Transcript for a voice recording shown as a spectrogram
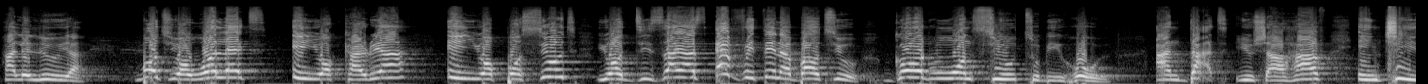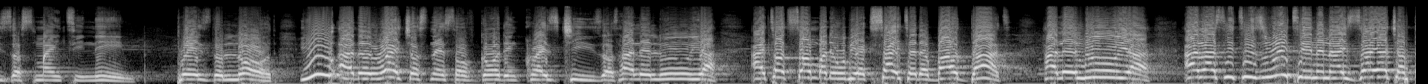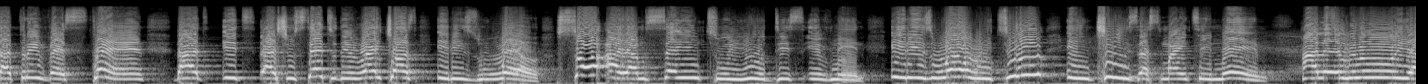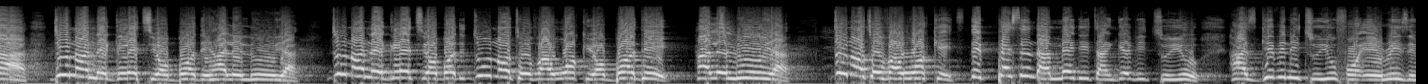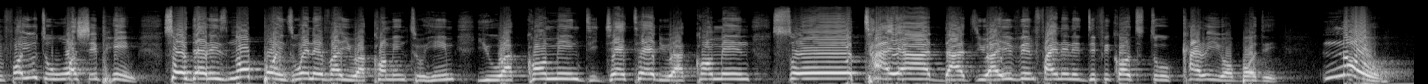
Hallelujah. But your wallet, in your career, in your pursuit, your desires, everything about you. God wants you to be whole and that you shall have in Jesus' mighty name. Praise the Lord. You are the righteousness of God in Christ Jesus. Hallelujah. I thought somebody would be excited about that. Hallelujah. And as it is written in Isaiah chapter 3, verse 10, that it I should say to the righteous, it is well. So I am saying to you this evening, it is well with you in Jesus' mighty name. Hallelujah. Do not neglect your body. Hallelujah. Do not neglect your body. Do not overwork your body. Hallelujah. Do not overwork it. The person that made it and gave it to you has given it to you for a reason, for you to worship him. So there is no point whenever you are coming to him, you are coming dejected, you are coming so tired that you are even finding it difficult to carry your body. No.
